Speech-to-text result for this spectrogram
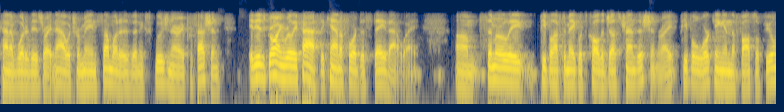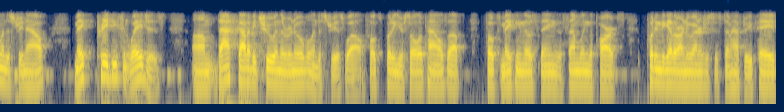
kind of what it is right now, which remains somewhat as an exclusionary profession. It is growing really fast. It can't afford to stay that way. Um, similarly, people have to make what's called a just transition, right? People working in the fossil fuel industry now make pretty decent wages. Um, that's got to be true in the renewable industry as well. Folks putting your solar panels up, folks making those things, assembling the parts, putting together our new energy system have to be paid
